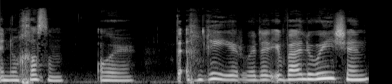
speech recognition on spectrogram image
إنه خصم or تأخير ولا evaluation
